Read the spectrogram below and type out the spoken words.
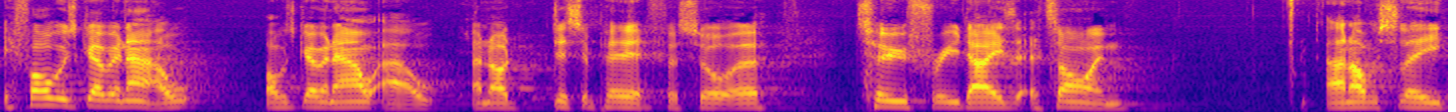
if I was going out, I was going out, out, and I'd disappear for sort of two, three days at a time. And obviously,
